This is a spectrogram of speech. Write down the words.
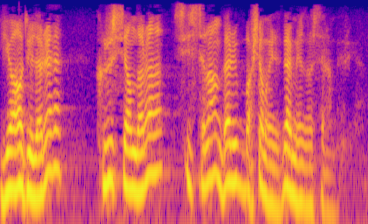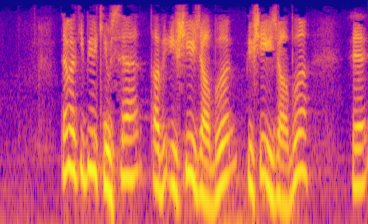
Yahudilere, Hristiyanlara siz selam ver başlamayınız. Vermeyiniz selam buyuruyor. Demek ki bir kimse tabi işi icabı, bir şey icabı e,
